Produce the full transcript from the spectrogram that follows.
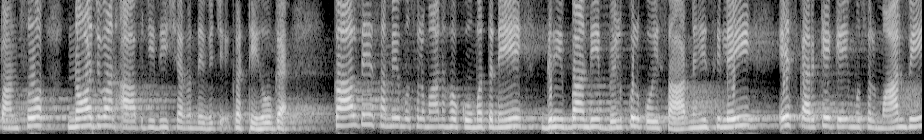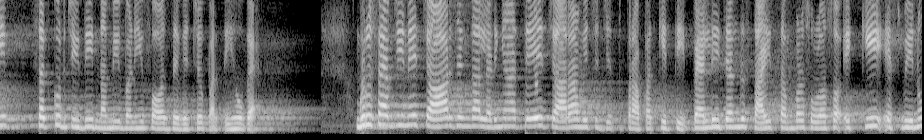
500 ਨੌਜਵਾਨ ਆਪ ਜੀ ਦੀ ਸ਼ਰਨ ਦੇ ਵਿੱਚ ਇਕੱਠੇ ਹੋ ਗਏ। ਕਾਲ ਦੇ ਸਮੇਂ ਮੁਸਲਮਾਨ ਹਕੂਮਤ ਨੇ ਗਰੀਬਾਂ ਦੀ ਬਿਲਕੁਲ ਕੋਈ ਸਾਰ ਨਹੀਂ ਸੀ ਲਈ। ਇਸ ਕਰਕੇ ਕਈ ਮੁਸਲਮਾਨ ਵੀ ਸਤਗੁਰ ਜੀ ਦੀ ਨਵੀਂ ਬਣੀ ਫੌਜ ਦੇ ਵਿੱਚ ਭਰਤੀ ਹੋ ਗਏ। ਗੁਰੂ ਸਾਹਿਬ ਜੀ ਨੇ ਚਾਰ ਜੰਗਾਂ ਲੜੀਆਂ ਤੇ ਚਾਰਾਂ ਵਿੱਚ ਜਿੱਤ ਪ੍ਰਾਪਤ ਕੀਤੀ। ਪਹਿਲੀ ਜੰਗ 27 ਸਤੰਬਰ 1621 ਈਸਵੀ ਨੂੰ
